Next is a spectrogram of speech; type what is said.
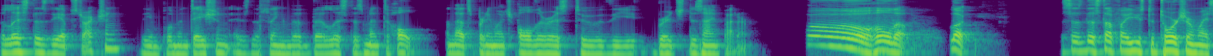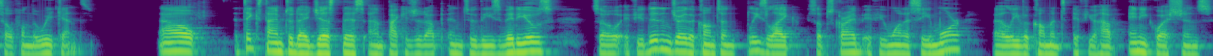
The list is the abstraction, the implementation is the thing that the list is meant to hold. And that's pretty much all there is to the bridge design pattern. Whoa, hold up. Look, this is the stuff I used to torture myself on the weekends. Now, it takes time to digest this and package it up into these videos. So if you did enjoy the content, please like, subscribe if you want to see more, uh, leave a comment if you have any questions,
